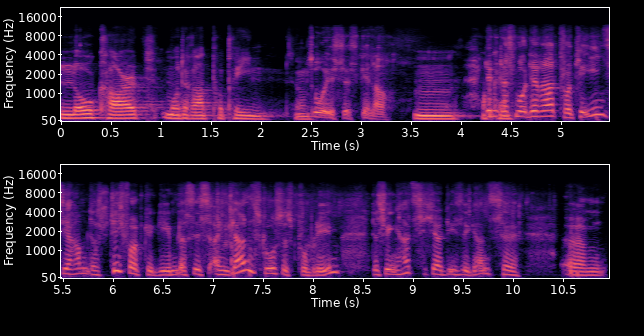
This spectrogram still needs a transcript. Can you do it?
Low Carb, Moderat Protein. So, so ist es, genau. Mm, okay. Denn das Moderat Protein, Sie haben das Stichwort gegeben, das ist ein ganz großes Problem. Deswegen hat sich ja diese ganze ähm,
